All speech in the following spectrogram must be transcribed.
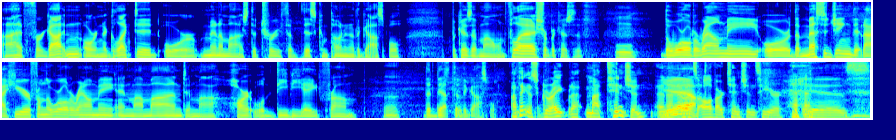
I have forgotten or neglected or minimized the truth of this component of the gospel because of my own flesh or because of mm. the world around me or the messaging that I hear from the world around me, and my mind and my heart will deviate from the depth of the gospel. I think it's great, but I- my tension, and I know it's all of our tensions here, is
